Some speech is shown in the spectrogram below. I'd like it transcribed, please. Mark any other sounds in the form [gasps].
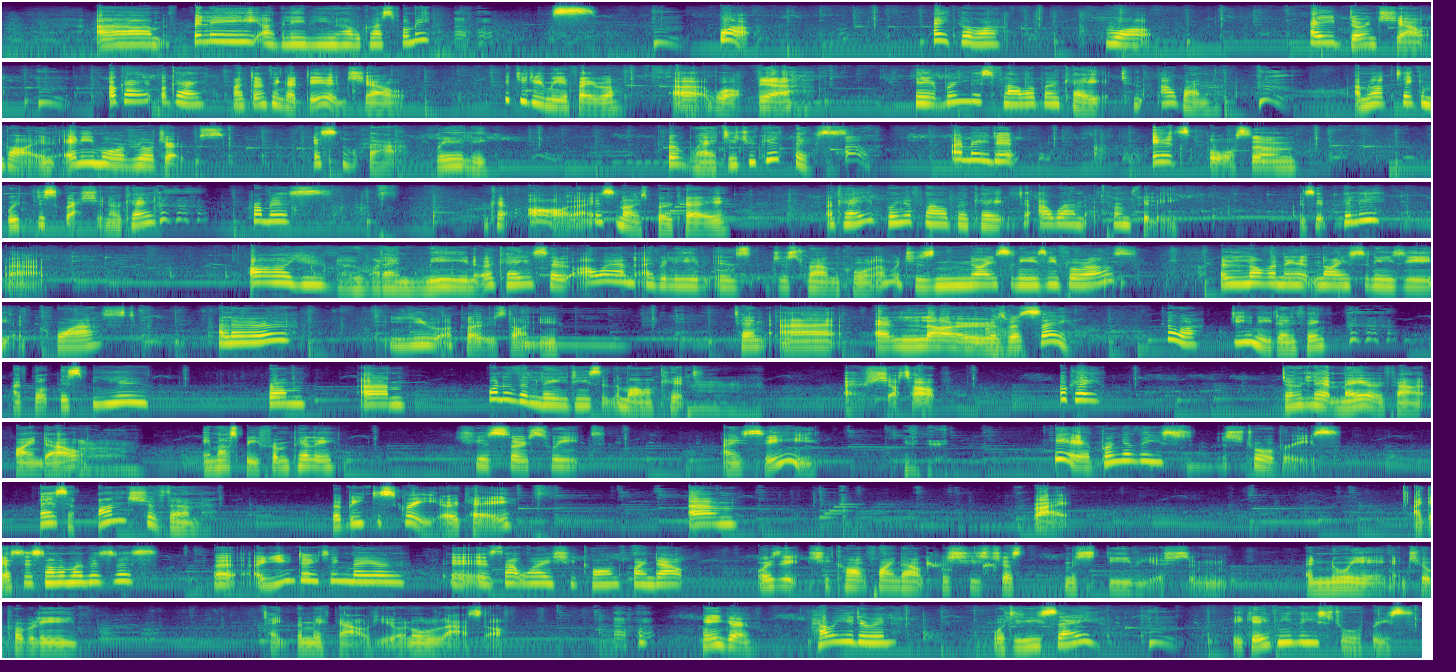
Um, Billy, I believe you have a quest for me? S- What? Hey, Koa. What? Hey, don't shout. Okay, okay. I don't think I did shout. Could you do me a favor? Uh, what? Yeah. Here, bring this flower bouquet to Awan. I'm not taking part in any more of your jokes. It's not that, really. But where did you get this? Oh. I made it. It's awesome. With discretion, okay? [laughs] Promise. Okay. Oh, that is a nice bouquet. Okay, bring a flower bouquet to Awan from Philly. Is it Philly? Wow. Ah, you know what I mean. Okay, so Awan, I believe, is just round the corner, which is nice and easy for us. I love a nice and easy quest. Hello? You are closed, aren't you? 10, uh, hello, I was about to say. On, do you need anything? [laughs] I've got this for you. From, um, one of the ladies at the market. Oh, shut up. Okay. Don't let Mayo find out. It must be from Philly. She is so sweet. I see. [laughs] Here, bring her these strawberries. There's a bunch of them. But be discreet, okay? Um. Right. I guess it's none of my business. But are you dating Mayo? Is that why she can't find out? Or is it she can't find out because she's just mischievous and annoying and she'll probably take the mick out of you and all of that stuff? [laughs] Here you go. How are you doing? What did he say? He gave me these strawberries.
